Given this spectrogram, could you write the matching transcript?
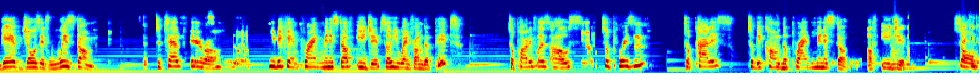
gave Joseph wisdom to tell Pharaoh he became prime minister of Egypt. So he went from the pit to Potiphar's house to prison to palace to become the prime minister of Egypt. Mm-hmm. So second,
